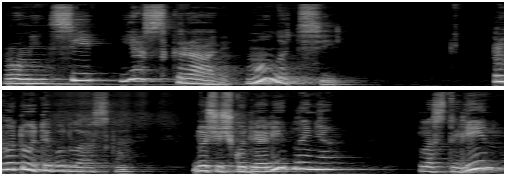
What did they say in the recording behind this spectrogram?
Промінці яскраві, молодці. Приготуйте, будь ласка, дощечку для ліплення, пластилін,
